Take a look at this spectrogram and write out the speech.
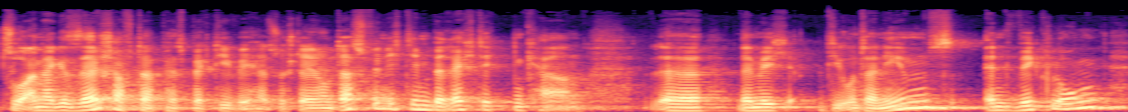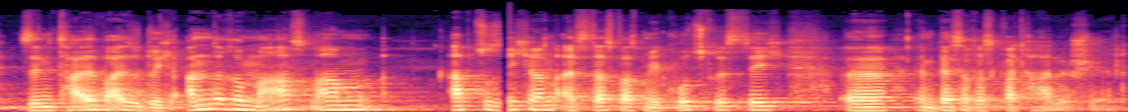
zu einer Gesellschafterperspektive herzustellen. Und das finde ich den berechtigten Kern. Äh, nämlich die Unternehmensentwicklung sind teilweise durch andere Maßnahmen abzusichern, als das, was mir kurzfristig äh, ein besseres Quartal beschert.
